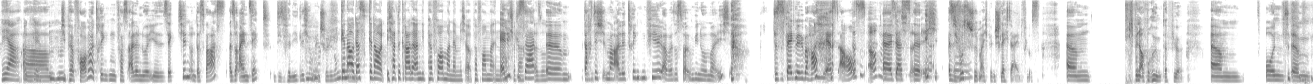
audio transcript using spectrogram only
Ja, okay. Ähm, mhm. Die Performer trinken fast alle nur ihr Sektchen und das war's. Also ein Sekt, diese Verniedlichung, mhm. Entschuldigung. Genau, ähm, das, genau. Ich hatte gerade an die Performer nämlich, äh, PerformerInnen Ehrlich gesagt, also, ähm, dachte ich immer, alle trinken viel, aber das war irgendwie nur immer ich. Das fällt mir überhaupt erst auf. das ist auch äh, witzig, äh, dass äh, ja. ich, also ich wusste schon immer, ich bin ein schlechter Einfluss. Ähm, ich bin auch berühmt dafür. Ähm, und ähm,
